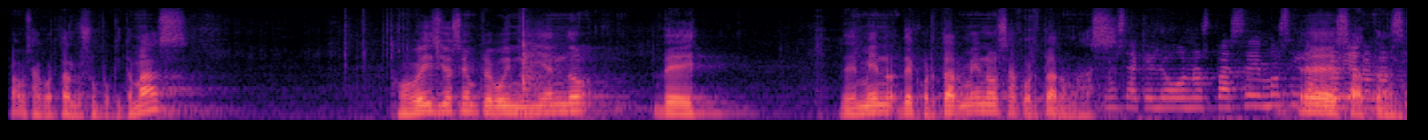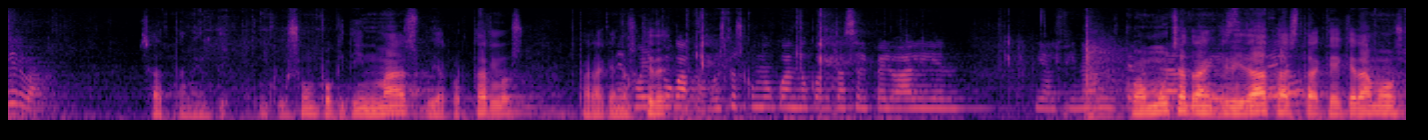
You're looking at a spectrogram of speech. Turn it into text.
Vamos a cortarlos un poquito más. Como veis, yo siempre voy midiendo de, de, menos, de cortar menos a cortar O más. sea, que luego nos pasemos y la flor ya no nos Exactamente. sirva. Exactamente. Incluso un poquitín más, voy a cortarlos para que nos quede poco a poco. Esto es como cuando cortas el pelo a alguien y al final te con mucha tranquilidad hasta que queramos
